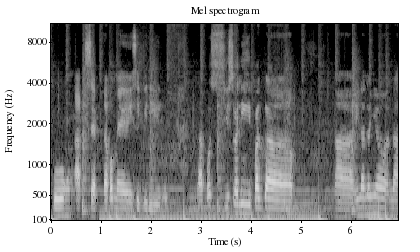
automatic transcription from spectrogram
kung accept. Ako may CPD unit tapos usually pagka uh, inano nyo na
